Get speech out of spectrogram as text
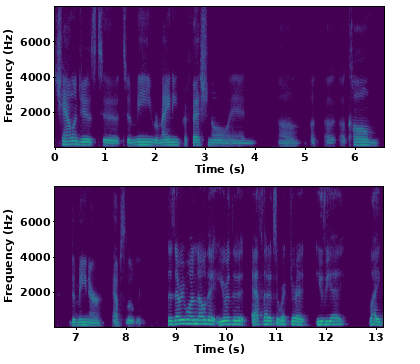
challenges to to me remaining professional and uh, a, a, a calm demeanor absolutely does everyone know that you're the athletics director at uva like,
